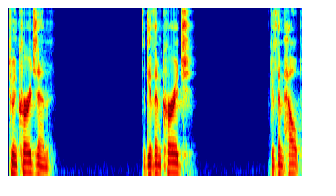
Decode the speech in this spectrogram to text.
to encourage them, give them courage, give them help,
